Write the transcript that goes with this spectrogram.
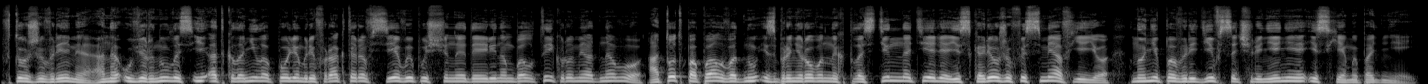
В то же время она увернулась и отклонила полем рефрактора все выпущенные Дейрином болты, кроме одного, а тот попал в одну из бронированных пластин на теле, искорежив и смяв ее, но не повредив сочленения и схемы под ней.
